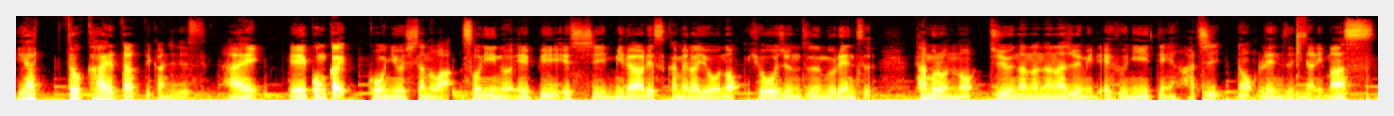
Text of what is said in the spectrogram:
やっと買えたって感じです。はい。えー、今回購入したのはソニーの APS-C ミラーレスカメラ用の標準ズームレンズタムロンの 1770mmF2.8 のレンズになります。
